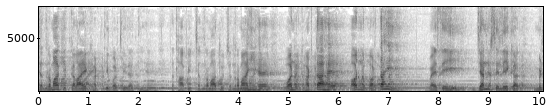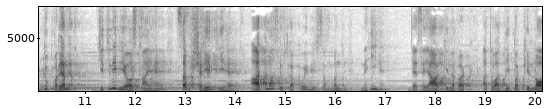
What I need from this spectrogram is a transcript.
चंद्रमा की कलाएँ घटती बढ़ती रहती हैं। तथापि चंद्रमा तो चंद्रमा ही है, वह न घटता है और न बढ़ता ही है। वैसे ही जन्म से लेकर मृत्यु पर्यंत जितनी भी अवस्थाएँ हैं, सब शरीर की है। आत्मा से उसका कोई भी संबंध नहीं है। जैसे आग की लपट अथवा दीपक की लौ,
